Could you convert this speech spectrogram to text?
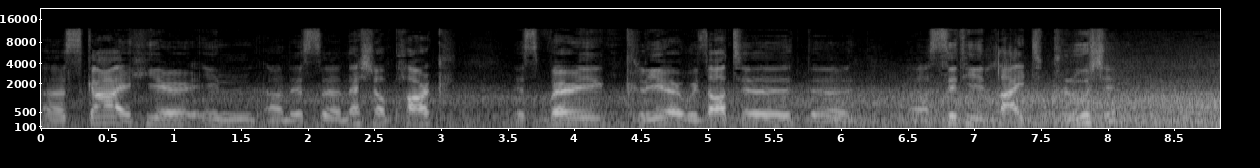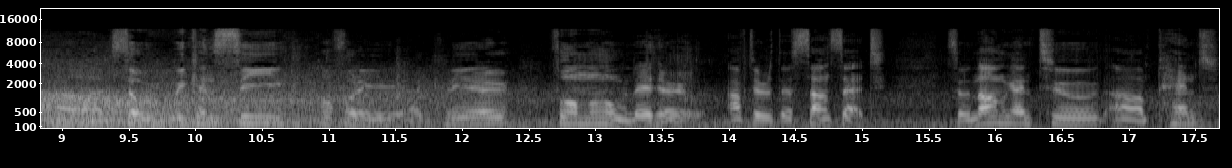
uh, sky here in uh, this uh, national park is very clear without the city light pollution. so we can see hopefully a clear full moon later after the sunset. So now I'm going to uh, paint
